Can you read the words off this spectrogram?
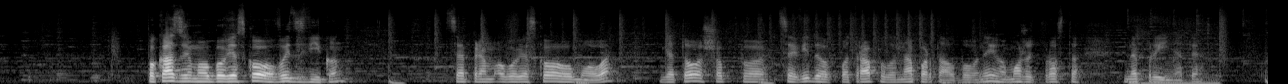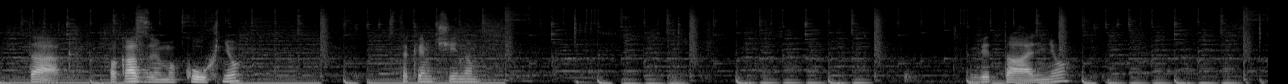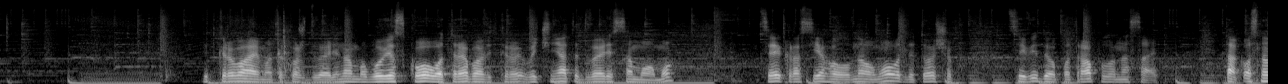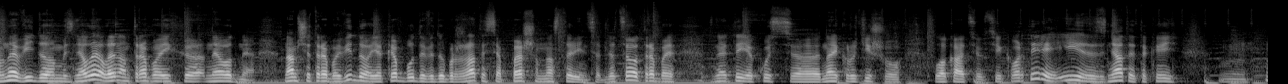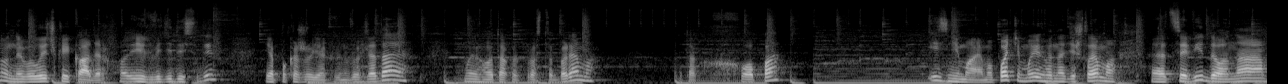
Показуємо обов'язково вид з вікон. Це прям обов'язкова умова для того, щоб е, це відео потрапило на портал, бо вони його можуть просто не прийняти. Так, показуємо кухню з таким чином. Вітальню. Відкриваємо також двері. Нам обов'язково треба відкри... відчиняти двері самому. Це якраз є головна умова для того, щоб це відео потрапило на сайт. Так, основне відео ми зняли, але нам треба їх е, не одне. Нам ще треба відео, яке буде відображатися першим на сторінці. Для цього треба знайти якусь е, найкрутішу локацію в цій квартирі і зняти такий ну, невеличкий кадр. Іль, відійди сюди, я покажу, як він виглядає. Ми його отак от просто беремо. Отак, хопа. І знімаємо. Потім ми його надішлемо е, це відео на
